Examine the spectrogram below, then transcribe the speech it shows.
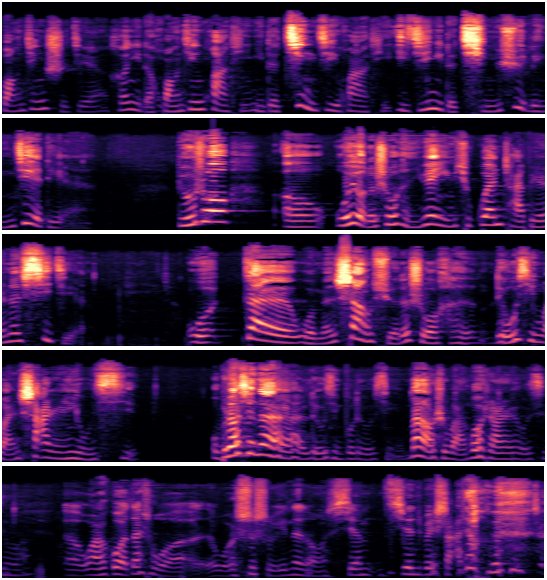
黄金时间和你的黄金话题、你的禁忌话题以及你的情绪临界点。比如说，呃，我有的时候很愿意去观察别人的细节。我在我们上学的时候很流行玩杀人游戏，我不知道现在还流行不流行。麦老师玩过杀人游戏吗？呃，玩过，但是我我是属于那种先先就被杀掉的那种。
